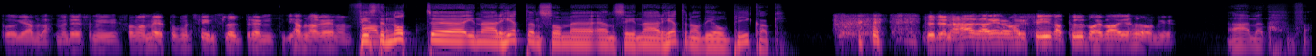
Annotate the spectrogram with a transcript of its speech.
på gamla. Men det får ni får vara med på ett fint slut på den gamla arenan. Finns Ja, det men- något eh, i närheten som eh, ens är i närheten av The Old Peacock? du, den här arenan har ju fyra pubbar i varje hörn ju. Ja men fan,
